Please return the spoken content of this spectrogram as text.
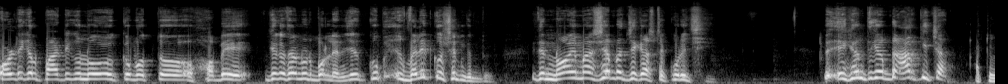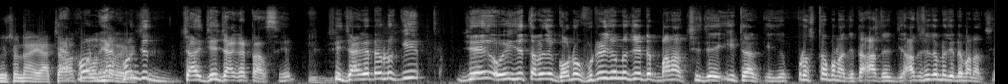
পলিটিক্যাল পার্টিগুলো ঐক্যবদ্ধ হবে যে কথা নূর বললেন যে খুব ভ্যালিড কোশ্চেন কিন্তু। এই যে নয় মাসে আমরা যে কাজটা করেছি তো এখান থেকে আপনি আর কি চান? আর তো কিছু নাই আর চাওয়া তো এখন এখন যে যে জায়গাটা আছে সেই জায়গাটা হলো কি যে ওই যে তারা যে গণভোটের জন্য যেটা বানাচ্ছে যে ইটা আর কি যে প্রস্তাবনা যেটা আদেশ যে আদেশের জন্য যেটা বানাচ্ছে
